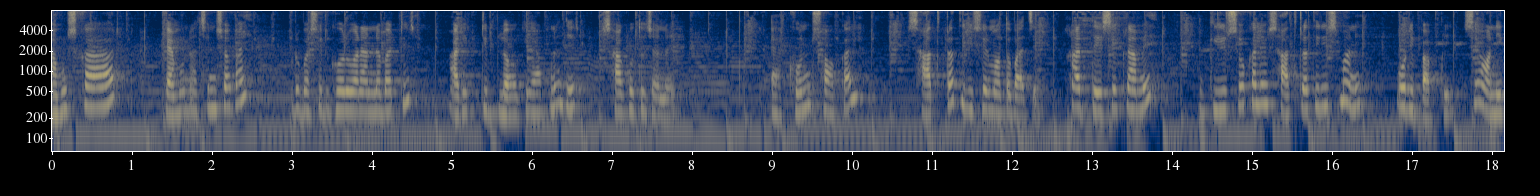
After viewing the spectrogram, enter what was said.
নমস্কার, কেমন আছেন সবাই? প্রবাসীর ঘরোয়া রান্নাবাটির আরেকটি ব্লগে আপনাদের স্বাগত জানাই। এখন সকাল সাতটা তিরিশের মতো বাজে আর দেশে গ্রামে গ্রীষ্মকালের সাতটা তিরিশ মানে ওরে বাপরে সে অনেক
